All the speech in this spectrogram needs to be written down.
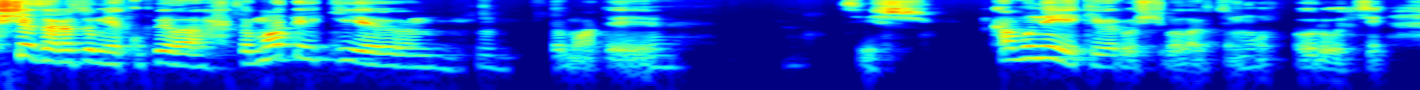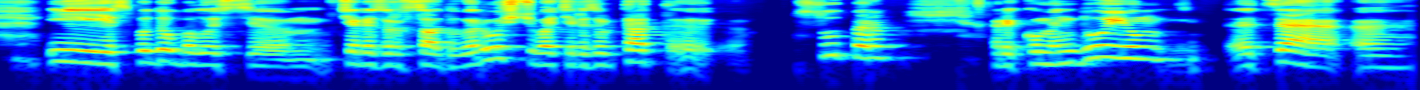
Ще заразом я купила томати, які е, томати, ці ж кавуни, які вирощувала в цьому році. І сподобалось е, через розсаду вирощувати. Результат е, супер. Рекомендую. Це е,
